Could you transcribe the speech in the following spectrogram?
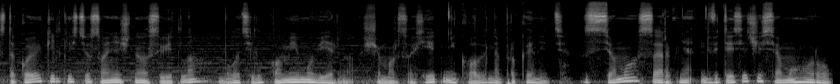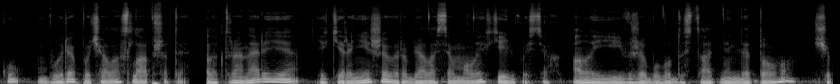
З такою кількістю сонячного світла було цілком ймовірно, що марсохід ніколи не прокинеться. З 7 серпня 2007 року буря почала слабшати. Електроенергія, як і раніше вироблялася в малих кількостях, але її вже було достатньо для того, щоб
